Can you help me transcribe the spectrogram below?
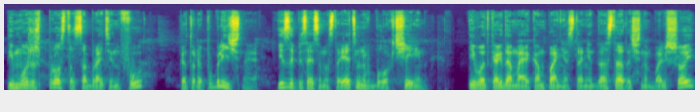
Ты можешь просто собрать инфу, которая публичная, и записать самостоятельно в блокчейн. И вот когда моя компания станет достаточно большой,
